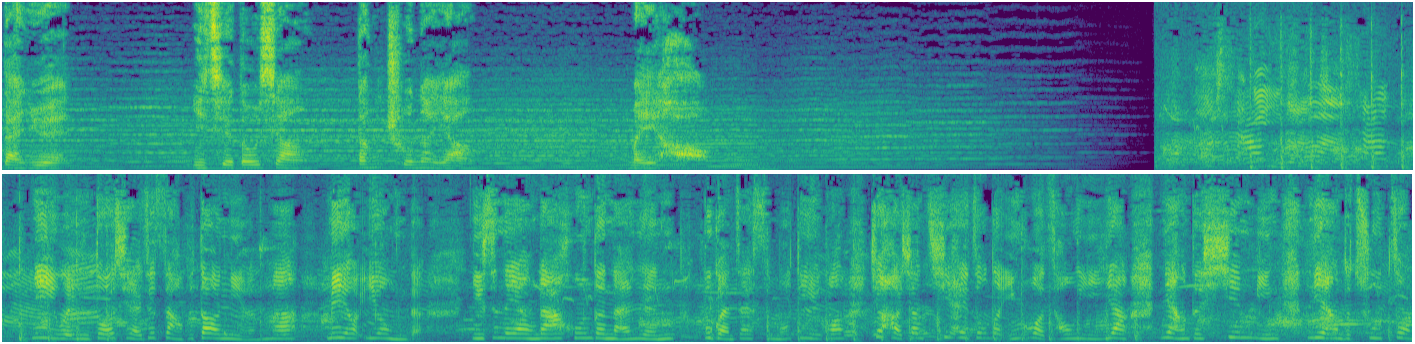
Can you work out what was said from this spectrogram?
但愿一切都像当初那样。美好。你以为你躲起来就找不到你了吗？没有用的，你是那样拉风的男人，不管在什么地方，就好像漆黑中的萤火虫一样，那样的鲜明，那样的出众。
